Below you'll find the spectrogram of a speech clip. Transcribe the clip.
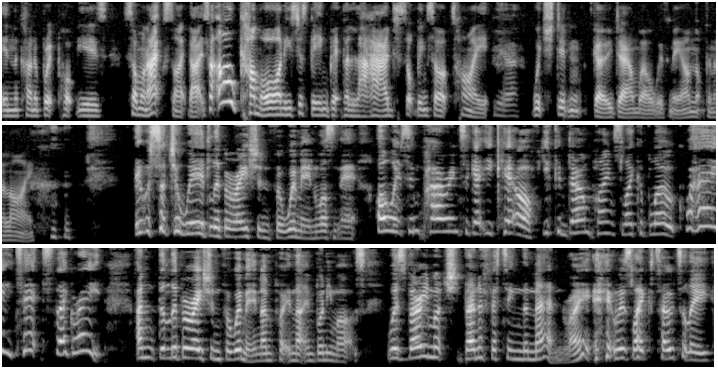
in the kind of Britpop years, someone acts like that. It's like, oh, come on, he's just being a bit of a lad. Stop being so uptight. Yeah. Which didn't go down well with me. I'm not going to lie. it was such a weird liberation for women, wasn't it? Oh, it's empowering to get your kit off. You can down pints like a bloke. Well, hey, tits, they're great. And the liberation for women, I'm putting that in bunny marks, was very much benefiting the men, right? It was like totally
